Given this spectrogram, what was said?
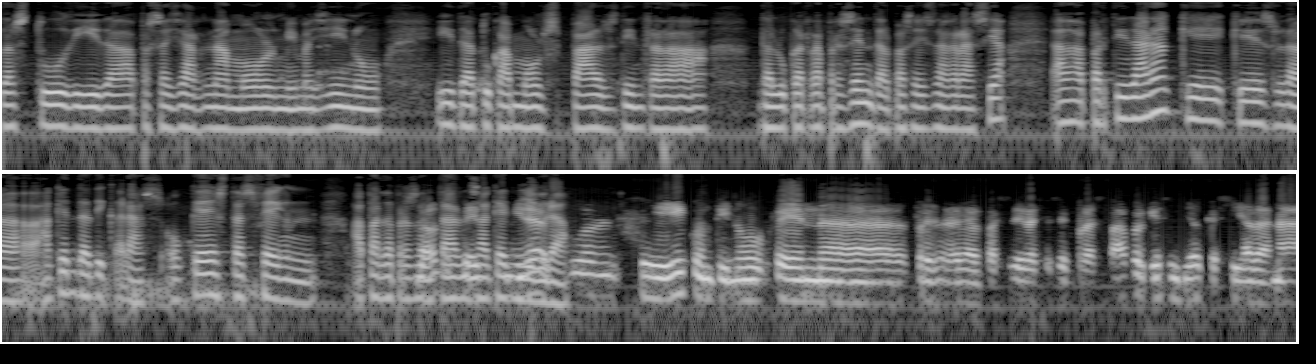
d'estudi, de passejar-ne molt, m'imagino, i de tocar molts pals dintre de, de lo que representa el Passeig de Gràcia. A partir d'ara, què, què és la, a què et dedicaràs? O què estàs fent, a part de presentar-nos fet, aquest mira, llibre? Sí, continuo fent... Eh, pre- eh, Passeig de Gràcia sempre es fa, perquè és un lloc que s'hi ha d'anar,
